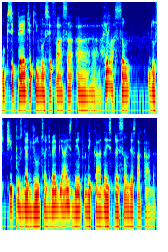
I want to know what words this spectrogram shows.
o que se pede é que você faça a relação dos tipos de adjuntos adverbiais dentro de cada expressão destacada.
